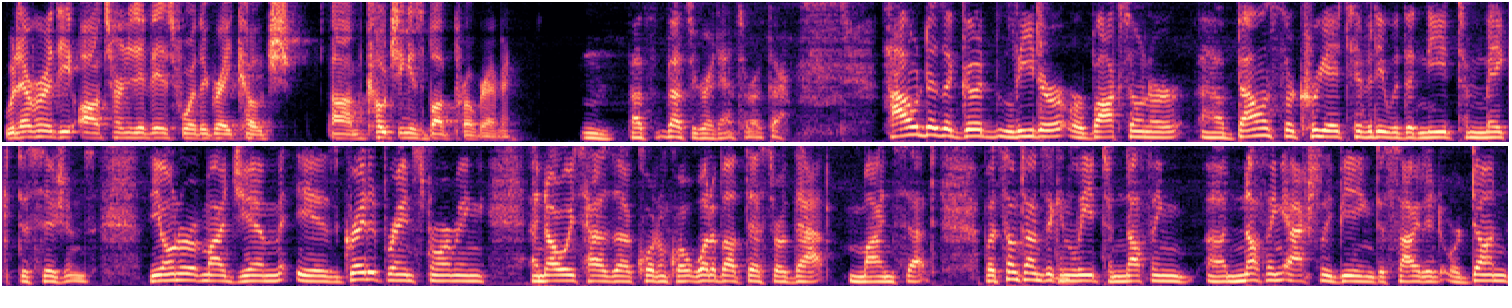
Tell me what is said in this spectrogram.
whatever the alternative is for the great coach. Um, coaching is above programming. That's that's a great answer right there. How does a good leader or box owner uh, balance their creativity with the need to make decisions? The owner of my gym is great at brainstorming and always has a quote unquote "what about this" or that mindset, but sometimes it can lead to nothing, uh, nothing actually being decided or done.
